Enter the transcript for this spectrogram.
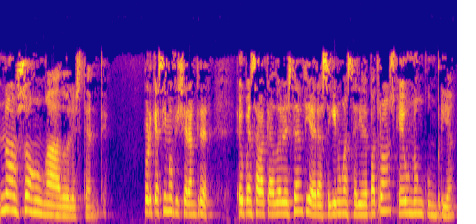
Non son unha adolescente. Porque así mo fixeran crer. Eu pensaba que a adolescencia era seguir unha serie de patróns que eu non cumpría.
